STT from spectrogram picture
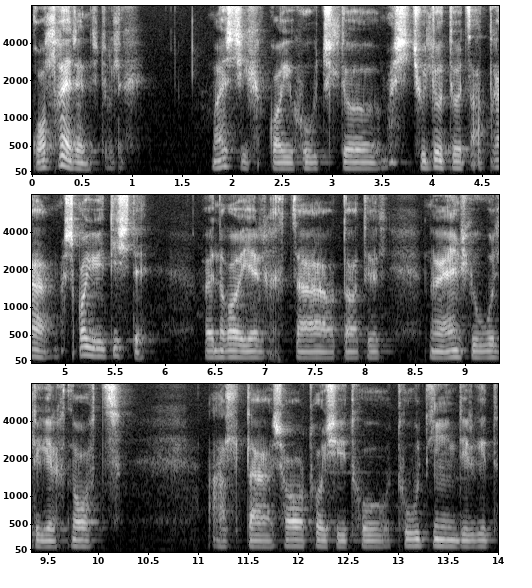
гулгай яриа нэвтрүүлэг. Маш их гоё хөгжлөө, маш чөлөөтэй задгаа, маш гоё байдэн штэ нөгөө ярих за одоо тэгэл нөгөө аимшиг өгүүлэг ярих нууц алдаа шоудгүй шийдхүү түүдгийн дэргэд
